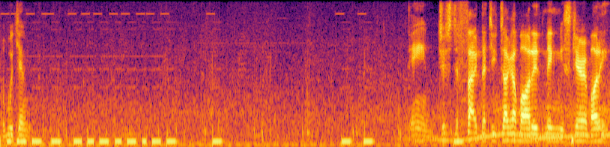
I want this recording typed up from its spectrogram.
But we can... Damn, just the fact that you talk about it make me scared, buddy.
